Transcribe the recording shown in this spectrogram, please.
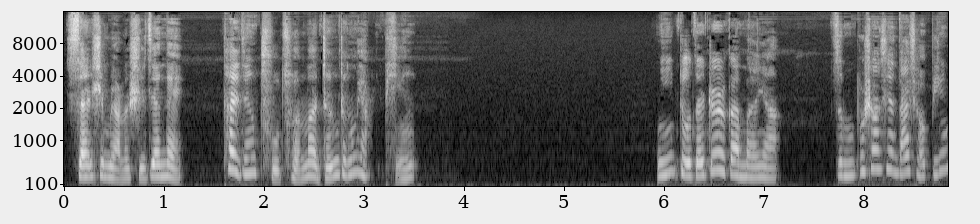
三十秒的时间内，他已经储存了整整两瓶。你躲在这儿干嘛呀？怎么不上线打小兵？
